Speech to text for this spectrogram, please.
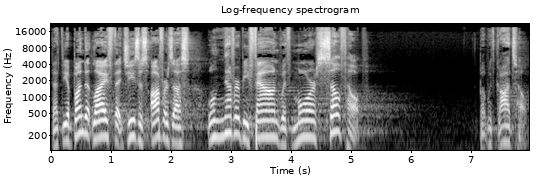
that the abundant life that Jesus offers us will never be found with more self help, but with God's help.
